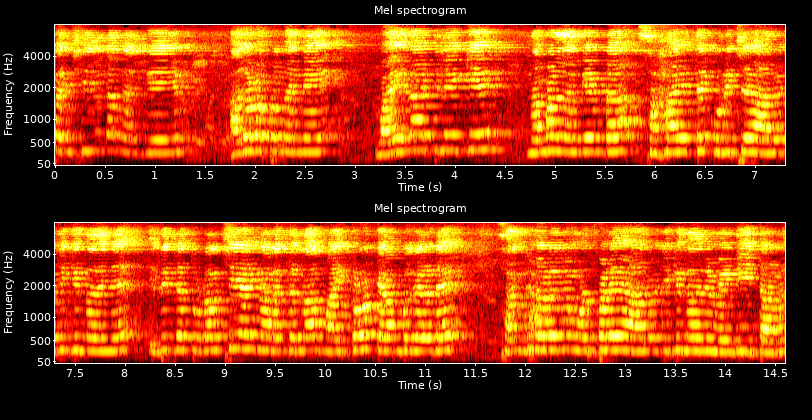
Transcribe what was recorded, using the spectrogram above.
പരിശീലനം നൽകുകയും അതോടൊപ്പം തന്നെ വയനാട്ടിലേക്ക് നമ്മൾ നൽകേണ്ട സഹായത്തെക്കുറിച്ച് ആലോചിക്കുന്നതിന് ഇതിന്റെ തുടർച്ചയായി നടക്കുന്ന മൈക്രോ ക്യാമ്പുകളുടെ സംഘാടനം ഉൾപ്പെടെ ആലോചിക്കുന്നതിന് വേണ്ടിയിട്ടാണ്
